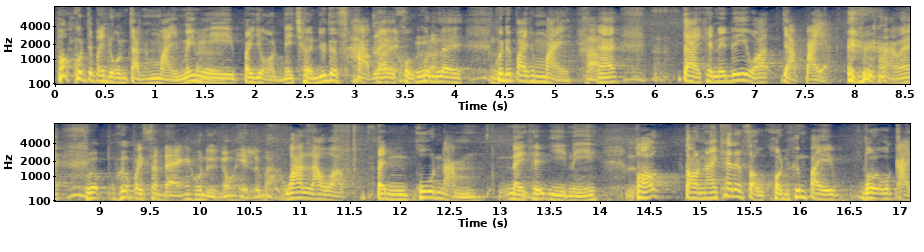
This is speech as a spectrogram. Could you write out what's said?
เพราะคุณจะไปโดนจันทร์ทำไม ไม่มีประโยชน์ในเชิงยุทธศาสตร์อะไรใช่ของคุณเลย คุณจะไปทำไมครับนะแต่เคนเนดีว่าอยากไปอะหาไหมเพื่อเพื่อไปแสดงให้คนอื่นเขาเห็นหรือเปล่า ว่าเราอะเป็นผู้นำในเทคโนโลยีนี้ เพราะ ตอนนั้นแค่จะส่งคนขึ้นไปบนอวกาศ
